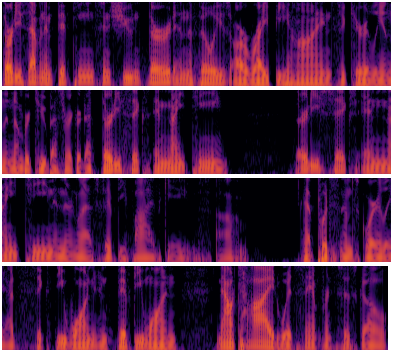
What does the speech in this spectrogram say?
37 and 15 since June 3rd, and the Phillies are right behind securely in the number two best record at 36 and 19. 36 and 19 in their last 55 games. Um, that puts them squarely at 61 and 51, now tied with San Francisco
